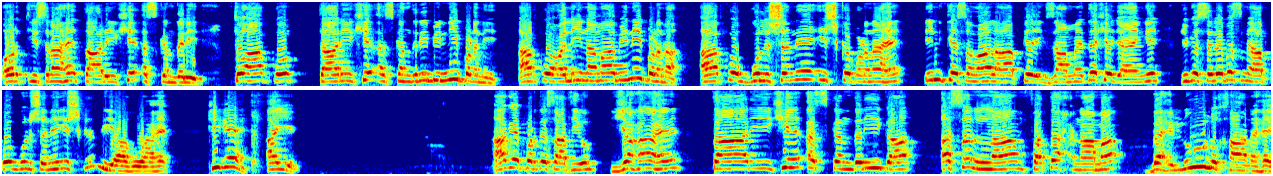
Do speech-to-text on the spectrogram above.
और तीसरा है तारीख अस्कंदरी। तो आपको तारीख अस्कंदरी भी नहीं पढ़नी, आपको अली नामा भी नहीं पढ़ना, आपको गुलशन इश्क पढ़ना है। इनके सवाल आपके एग्ज़ाम में देखे जाएँगे, क्योंकि सिलेबस में आपको गुलशन इश्क दिया हुआ है। ठीक है? आइए। आगे पढ़ते साथियों, यहाँ है तारीख अस्कंदरी का असल नाम फतह नामा बहलूल खान है।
